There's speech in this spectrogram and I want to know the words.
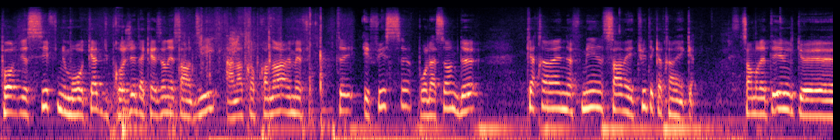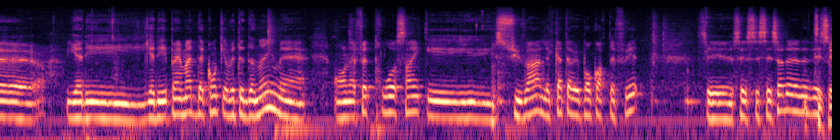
progressif numéro 4 du projet de la caserne incendie à l'entrepreneur MFT et fils pour la somme de 89 128 et 84. Semblerait-il que euh, il y, a des, y a des paiements de décompte qui avaient été donnés, mais on a fait 3, 5 et suivant. Le 4 n'avait pas encore été fait. C'est c'est- c'est- c'est ça le- C'est ça,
